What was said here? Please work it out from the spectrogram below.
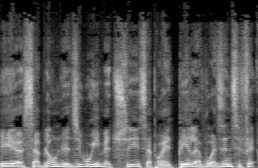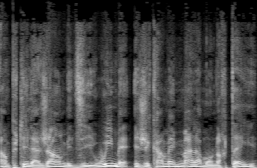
Et euh, sa blonde lui a dit, oui, mais tu sais, ça pourrait être pire. La voisine s'est fait amputer la jambe. Il dit, oui, mais j'ai quand même mal à mon orteil.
